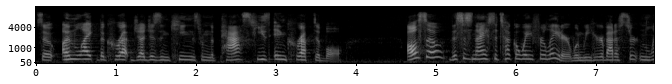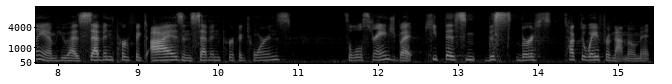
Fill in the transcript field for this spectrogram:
So, unlike the corrupt judges and kings from the past, he's incorruptible. Also, this is nice to tuck away for later when we hear about a certain lamb who has seven perfect eyes and seven perfect horns. It's a little strange, but keep this, this verse tucked away from that moment.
